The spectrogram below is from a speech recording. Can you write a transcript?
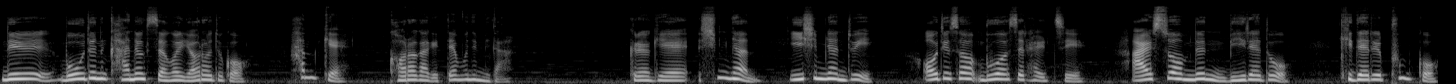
늘 모든 가능성을 열어두고 함께 걸어가기 때문입니다. 그러기에 10년, 20년 뒤 어디서 무엇을 할지 알 수 없는 미래도 기대를 품고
